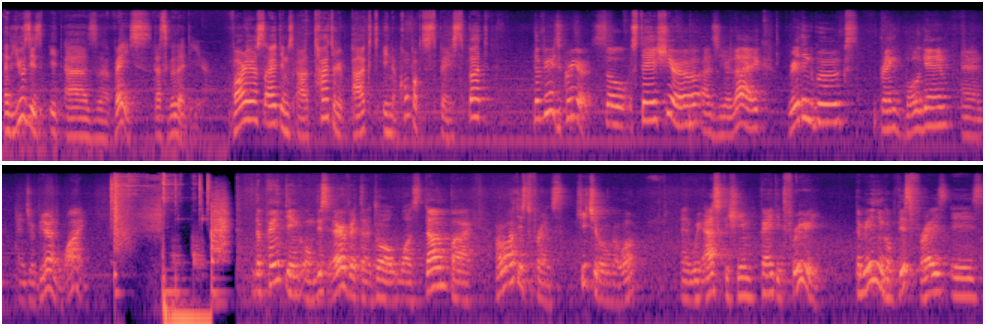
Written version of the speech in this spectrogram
and uses it as a vase. That's a good idea. Various items are tightly packed in a compact space, but the view is clear. So stay here as you like, reading books, playing board game, and enjoy beer and wine. The painting on this elevator door was done by our artist friends, Kichiro Ogawa, and we asked him paint it freely. The meaning of this phrase is,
